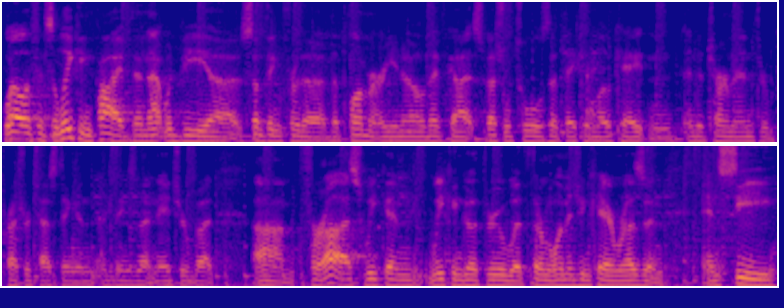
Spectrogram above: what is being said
Well, if it's a leaking pipe, then that would be uh, something for the, the plumber. You know, they've got special tools that they can locate and, and determine through pressure testing and, and things of that nature. But um, for us, we can we can go through with thermal imaging cameras and and see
